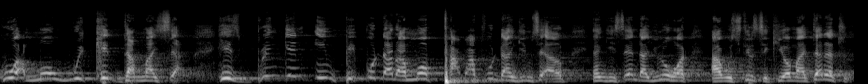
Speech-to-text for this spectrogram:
who are more wicked than myself. He's bringing in people that are more powerful than himself. And he said that, You know what? I will still secure my territory.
